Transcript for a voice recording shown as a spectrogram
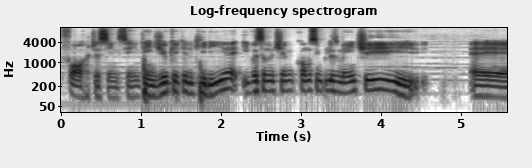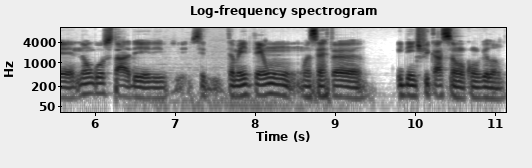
forte, assim, você entendia o que, que ele queria e você não tinha como simplesmente é, não gostar dele. Você também tem um- uma certa identificação com o vilão.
